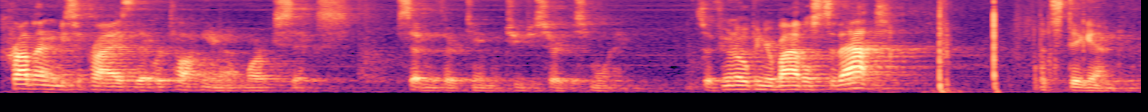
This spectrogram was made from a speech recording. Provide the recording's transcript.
probably not going to be surprised that we're talking about Mark 6, 7 13, which you just heard this morning. So, if you want to open your Bibles to that, let's dig in.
